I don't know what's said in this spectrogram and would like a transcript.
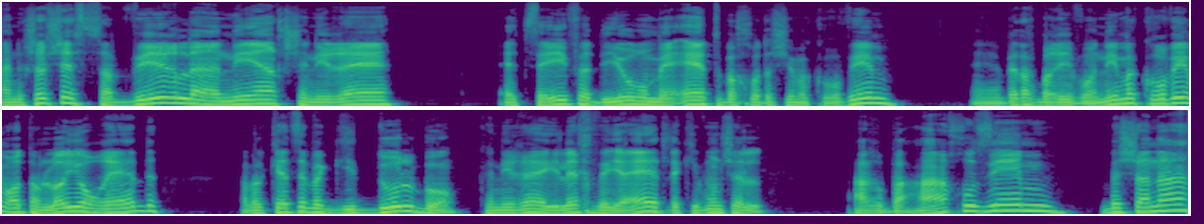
אני חושב שסביר להניח שנראה את סעיף הדיור מאט בחודשים הקרובים, אה, בטח ברבעונים הקרובים, עוד פעם, לא יורד, אבל קצב הגידול בו כנראה ילך ויעט לכיוון של 4% בשנה,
